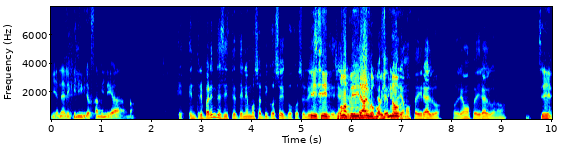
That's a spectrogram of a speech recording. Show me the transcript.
y en el equilibrio familiar, ¿no? Eh, entre paréntesis, te tenemos a pico seco, José Luis. Sí, sí, este, vamos a pedir algo. Porque no... Podríamos pedir algo. Podríamos pedir algo, ¿no? Sí.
